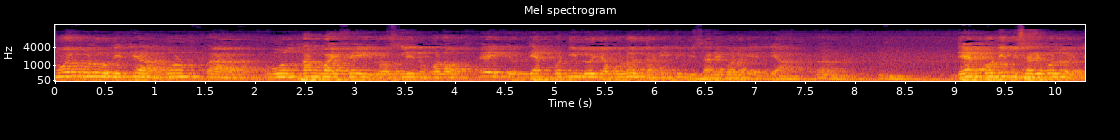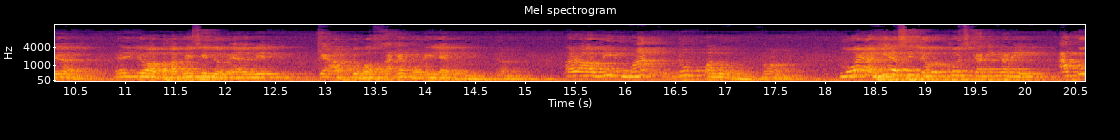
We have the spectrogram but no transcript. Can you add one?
মই ক'লো তেতিয়া মোৰ মূলথাং ৱাইফে ৰচলিনসকলক এই ডেড বডি লৈ যাবলৈ গাড়ীটো বিচাৰিব লাগে এতিয়া ডেড বডি বিচাৰিবলৈ এইটো ভাবিছিলোঁ এলভিন আপটো সঁচাকৈ মৰিলে বুলি। আৰু আমি ইমান দুখ পালোঁ মই আহি আছিলোঁ খোজ কাঢ়ি কাঢ়ি আকৌ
